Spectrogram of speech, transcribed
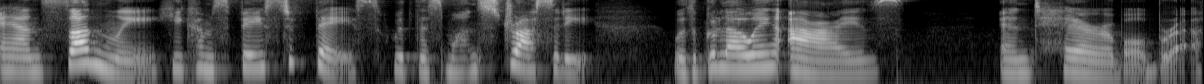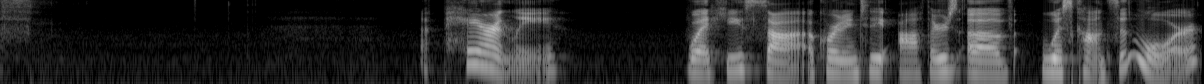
and suddenly he comes face to face with this monstrosity with glowing eyes and terrible breath. Apparently, what he saw, according to the authors of Wisconsin Lore,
